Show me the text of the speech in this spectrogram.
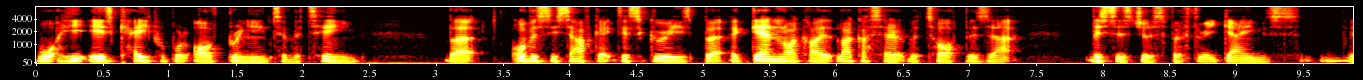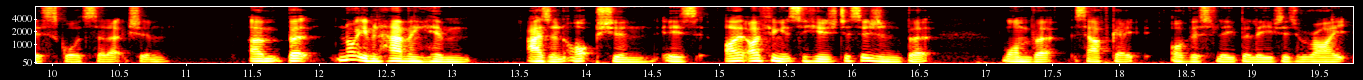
what he is capable of bringing to the team. But obviously Southgate disagrees. But again, like I like I said at the top, is that this is just for three games. This squad selection, um, but not even having him as an option is I, I think it's a huge decision, but one that Southgate obviously believes is right.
